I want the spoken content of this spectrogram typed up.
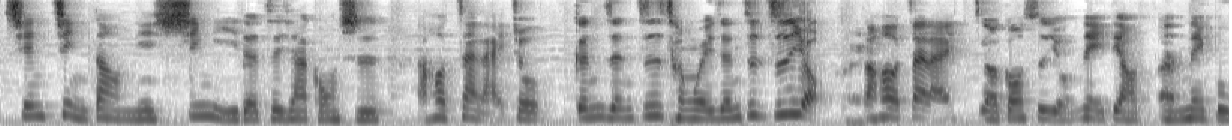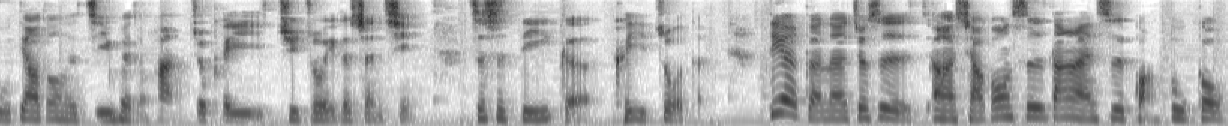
先进到你心仪的这家公司，然后再来就跟人资成为人资之友，然后再来呃公司有内调呃内部调动的机会的话，你就可以去做一个申请，这是第一个可以做的。第二个呢，就是呃小公司当然是广度够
